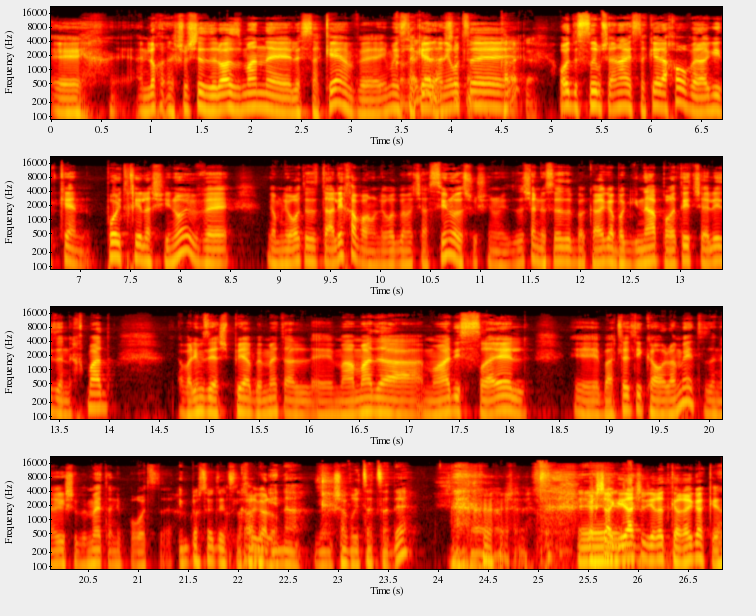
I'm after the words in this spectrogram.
אה, אני, לא, אני חושב שזה לא הזמן אה, לסכם, ואם אני אסתכל, אני להפסיק, רוצה. עוד 20 שנה להסתכל לאחור ולהגיד, כן, פה התחיל השינוי, וגם לראות איזה תהליך עברנו, לראות באמת שעשינו איזשהו שינוי. זה שאני עושה את זה כרגע בגינה הפרטית שלי זה נחמד, אבל אם זה ישפיע באמת על אה, מעמד, מעמד ישראל באתלטיקה העולמית, אז אני ארגיש שבאמת אני פורץ דרך. אם אתה עושה את זה אצלך לא. בגינה, זה נחשב ריצת שדה? איך שהגילה שלי נראית כרגע, כן.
